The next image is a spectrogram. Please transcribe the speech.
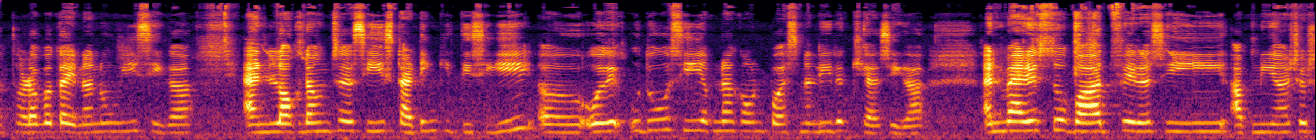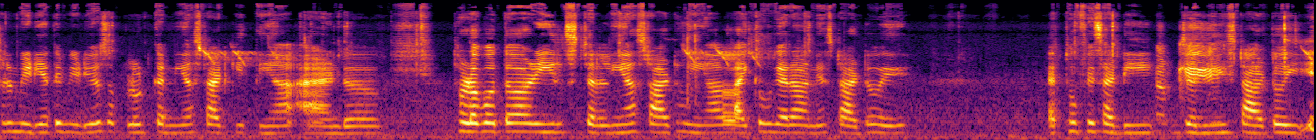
ਥੋੜਾ ਬਹੁਤਾ ਇਹਨਾਂ ਨੂੰ ਵੀ ਸੀਗਾ। ਐਂਡ ਲੋਕਡਾਊਨ 'ਚ ਅਸੀਂ ਸਟਾਰਟਿੰਗ ਕੀਤੀ ਸੀਗੀ। ਅਹ, ਉਹਦੇ ਉਦੋਂ ਅਸੀਂ ਆਪਣਾ ਅਕਾਊਂਟ ਪਰਸਨਲੀ ਰੱਖਿਆ ਸੀਗਾ। ਐਂਡ ਮੈਰਿਜ ਤੋਂ ਬਾਅਦ ਫਿਰ ਅਸੀਂ ਆਪਣੀਆਂ ਸੋਸ਼ਲ ਮੀਡੀਆ ਤੇ ਵੀਡੀਓਜ਼ ਅਪਲੋਡ ਕਰਨੀਆਂ ਸਟਾਰਟ ਕੀਤੀਆਂ। ਐਂਡ ਥੋੜਾ ਬਹੁਤਾ ਰੀਲਸ ਚੱਲਣੀਆਂ ਸਟਾਰਟ ਹੋਈਆਂ ਲਾਈਕ ਵਗੈਰਾ ਆਣੇ ਸਟਾਰਟ ਹੋਏ। ਇੱਥੋਂ ਫਿਰ ਸਾਡੀ Okay. ਜਰਨੀ ਸਟਾਰਟ ਹੋਈ।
